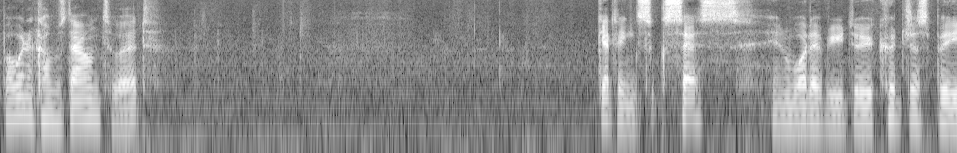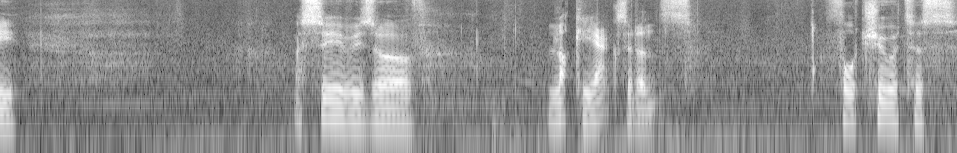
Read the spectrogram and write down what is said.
But when it comes down to it, getting success in whatever you do could just be a series of lucky accidents, fortuitous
